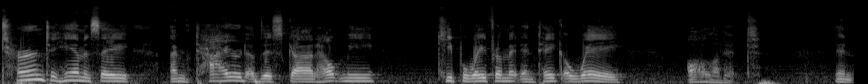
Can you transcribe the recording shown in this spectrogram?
Turn to Him and say, I'm tired of this, God. Help me keep away from it and take away all of it. And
